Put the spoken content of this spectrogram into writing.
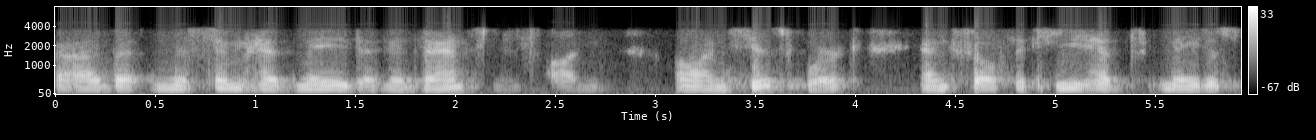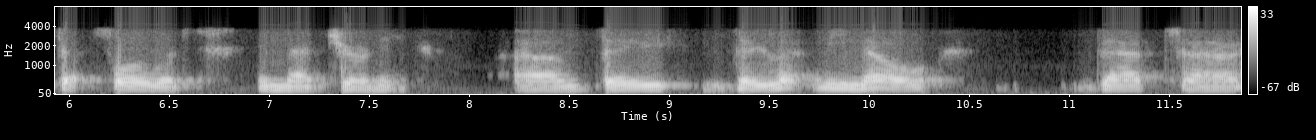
uh, that Nassim had made an advancement on on his work and felt that he had made a step forward in that journey. Um, they they let me know that uh,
